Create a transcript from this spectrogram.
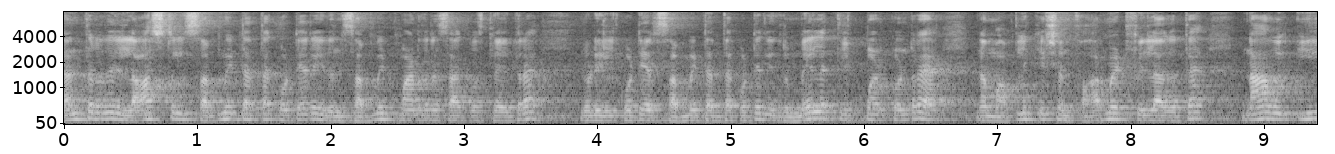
ನಂತರದಲ್ಲಿ ಲಾಸ್ಟಲ್ಲಿ ಸಬ್ಮಿಟ್ ಅಂತ ಕೊಟ್ಟಿದ್ದಾರೆ. ಇದನ್ನು ಸಬ್ಮಿಟ್ ಮಾಡಿದ್ರೆ ಸಾಕು ಸ್ನೇಹಿತರೆ. ನೋಡಿ, ಇಲ್ಲಿ ಕೊಟ್ಟಿದ್ದಾರೆ ಸಬ್ಮಿಟ್ ಅಂತ ಕೊಟ್ಟಿದ್ರೆ ಇದ್ರ ಮೇಲೆ ಕ್ಲಿಕ್ ಮಾಡಿಕೊಂಡ್ರೆ ನಮ್ಮ ಅಪ್ಲಿಕೇಶನ್ ಫಾರ್ಮೆಟ್ ಫಿಲ್ ಆಗುತ್ತೆ. ನಾವು ಈ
